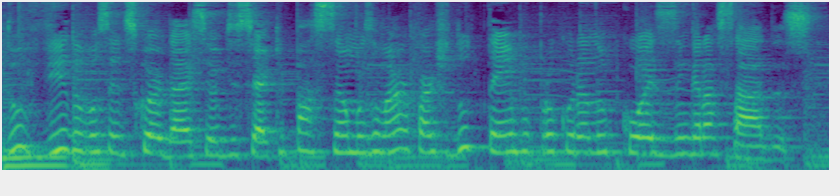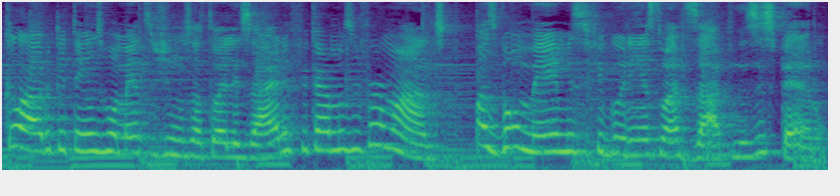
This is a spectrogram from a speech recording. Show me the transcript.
Duvido você discordar se eu disser que passamos a maior parte do tempo procurando coisas engraçadas. Claro que tem os momentos de nos atualizar e ficarmos informados, mas bom memes e figurinhas no WhatsApp nos esperam.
